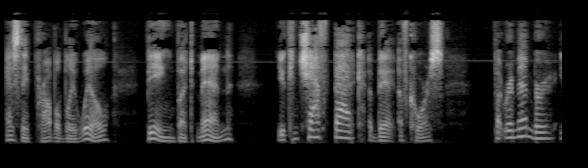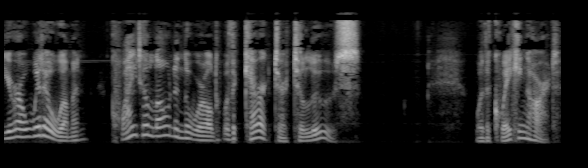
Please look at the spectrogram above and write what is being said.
as they probably will, being but men, you can chaff back a bit, of course. But remember, you're a widow woman, quite alone in the world with a character to lose. With a quaking heart,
